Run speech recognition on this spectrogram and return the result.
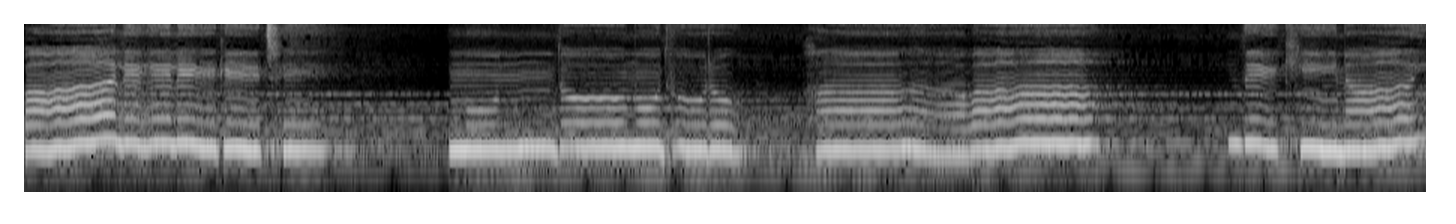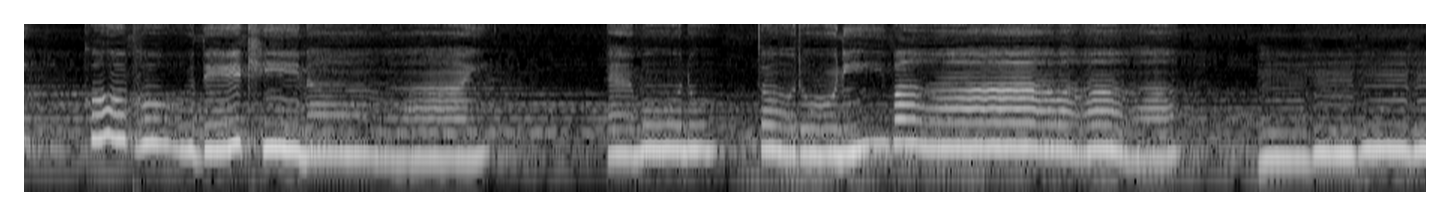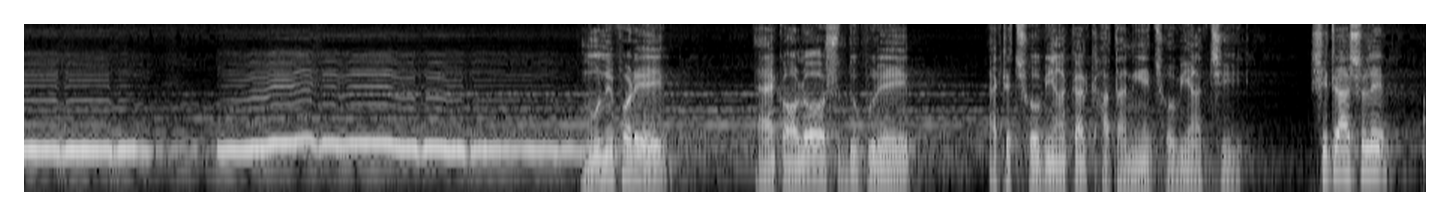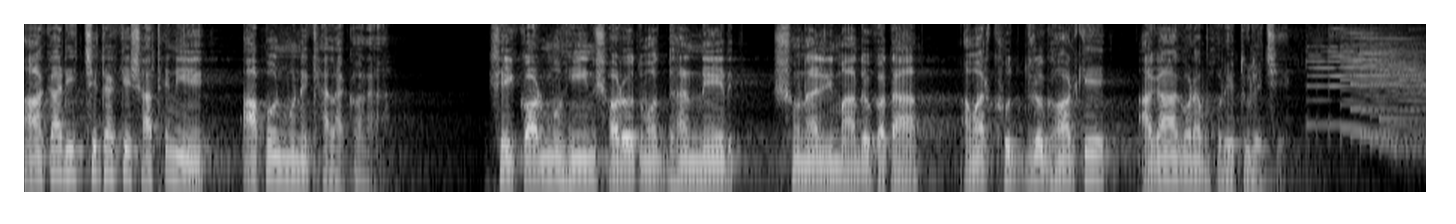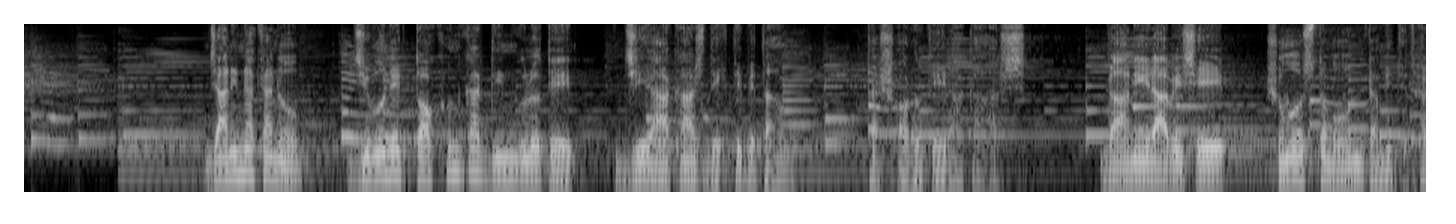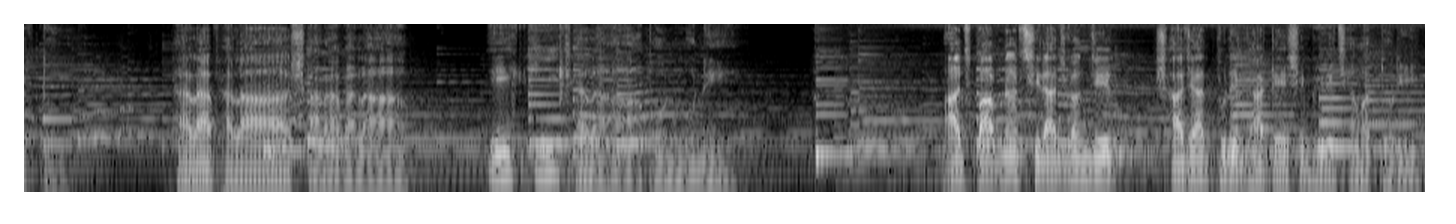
পালে লেগেছে মন্দ মধুর হাওয়া। দেখি নাই কভু দেখি পড়ে এক অলস দুপুরে একটা ছবি আঁকার খাতা নিয়ে ছবি আঁকছি। সেটা আসলে আঁকার ইচ্ছেটাকে সাথে নিয়ে আপন মনে খেলা করা। সেই কর্মহীন শরৎ মধ্যাহ্নের সোনালি মাদকতা আমার ক্ষুদ্র ঘরকে আগাগোড়া ভরে তুলেছে। জানি না কেন জীবনের তখনকার দিনগুলোতে যে আকাশ দেখতে পেতাম তা শরতের আকাশ। গানের আবেশে সমস্ত মনটা মেতে থাকত। হেলা ফেলা, সারা বেলা এই কি খেলা আপন মনে? আজ পাবনার সিরাজগঞ্জের সাজাদপুরের ঘাটে এসে ভিড়েছে আমার তরি।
